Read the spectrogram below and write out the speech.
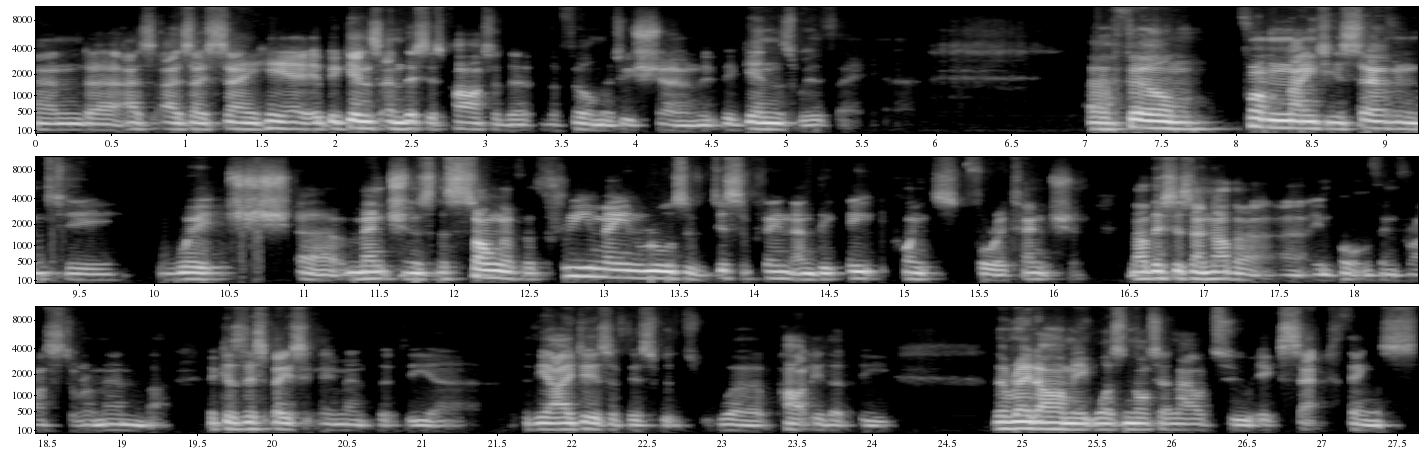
And uh, as, as I say here, it begins, and this is part of the, the film that is shown, it begins with a, a film from 1970, which uh, mentions the song of the three main rules of discipline and the eight points for attention. Now, this is another uh, important thing for us to remember, because this basically meant that the, uh, the ideas of this was, were partly that the the Red Army was not allowed to accept things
